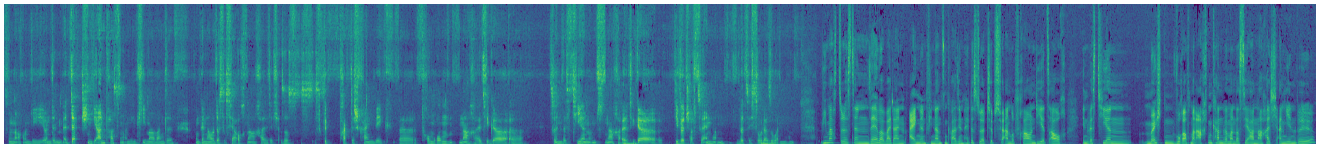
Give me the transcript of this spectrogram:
sondern auch um die um den Adaption, die Anpassung an den Klimawandel. Und genau das ist ja auch nachhaltig. Also es, es, es gibt praktisch keinen Weg äh, drumherum, nachhaltiger äh, zu investieren und nachhaltiger die Wirtschaft zu ändern. Wird sich so oder so ändern. Wie machst du das denn selber bei deinen eigenen Finanzen quasi? Und hättest du da Tipps für andere Frauen, die jetzt auch investieren möchten, worauf man achten kann, wenn man das ja nachhaltig angehen will?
